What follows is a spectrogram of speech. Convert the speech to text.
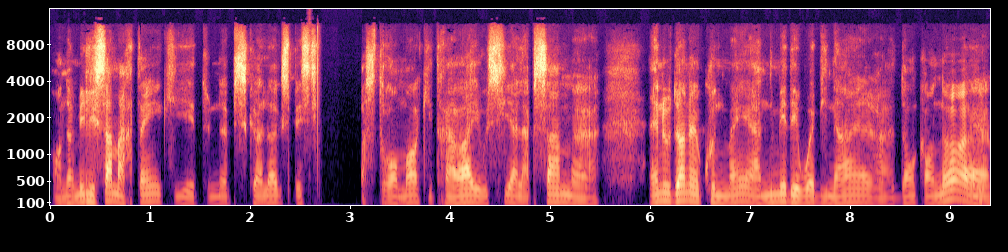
On a Mélissa Martin, qui est une psychologue spécialisée trauma qui travaille aussi à l'APSAM. elle nous donne un coup de main à animer des webinaires. Donc, on a,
